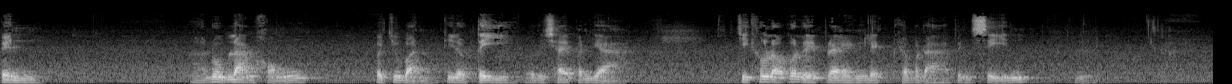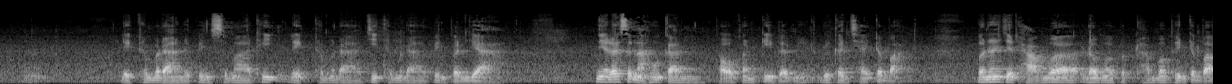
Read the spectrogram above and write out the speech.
เป็นรูปร่างของปัจจุบันที่เราตีเราใช้ปัญญา จิตของเราก็เลยแปลงเหล็กธรรมดาเป็นศีลเหล็กธรรมดาเนี่ยเป็นสมาธิเหล็กธรรมดา จิตธรรมดาเป็นปัญญาเนี่ยลักษณะของการเผากันตีแบบนี้ โดยการใช้ตะบะเพราะนั้นจะถามว่าเรามาทำบำเพ็ญตบะ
